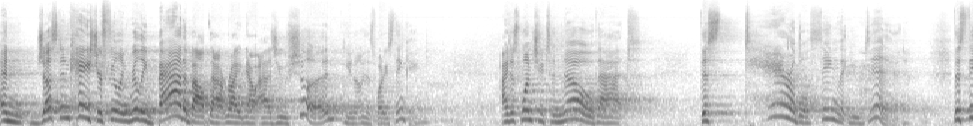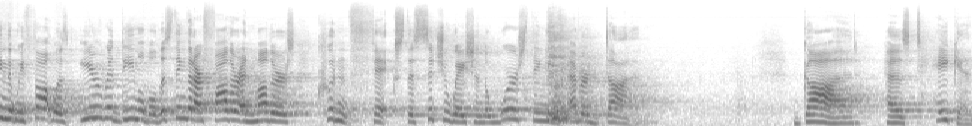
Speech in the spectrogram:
And just in case you're feeling really bad about that right now, as you should, you know, that's what he's thinking. I just want you to know that this terrible thing that you did, this thing that we thought was irredeemable, this thing that our father and mothers couldn't fix, this situation, the worst thing you've ever done, God has taken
